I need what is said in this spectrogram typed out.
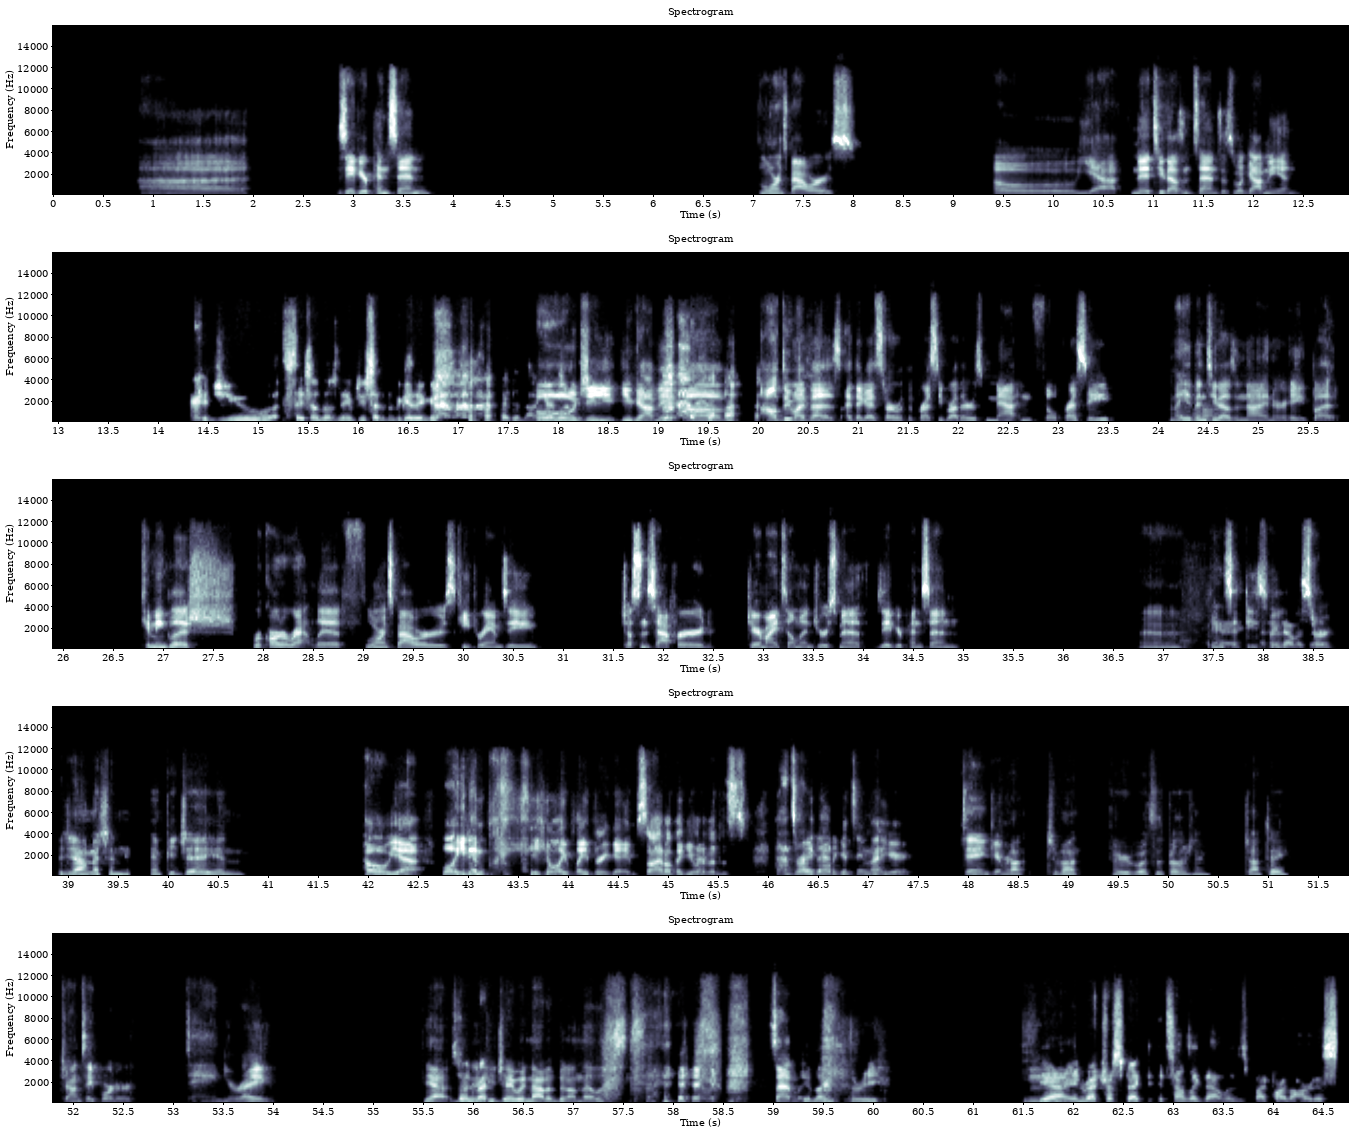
oh. Uh, Xavier Pinson, Laurence Bowers. Oh, yeah. Mid 2010s is what got me in. Could you say some of those names you said at the beginning? I did not. Oh, anything. gee, you got me. Um, I'll do my best. I think I'd start with the Pressey brothers, Matt and Phil Pressey. May have been Uh-huh. 2009 or 8, but Kim English, Ricardo Ratliffe, Laurence Bowers, Keith Ramsey, Justin Safford, Jeremiah Tilmon, Drew Smith, Xavier Pinson. Uh, I think it's a Okay, I think decent that was it. Did you not mention MPJ and Oh yeah. Well, he didn't play. He only played three games, so I don't think he would have been this. That's right. They had a good team that year. Dang, Cameron. Javant, Javant or what's his brother's name? Jonte? Jontay Porter. Dang, you're right. Yeah, So then in ret- would not have been on that list. So Sadly. Get like three. Yeah, Mm. in retrospect, it sounds like that was by far the hardest.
